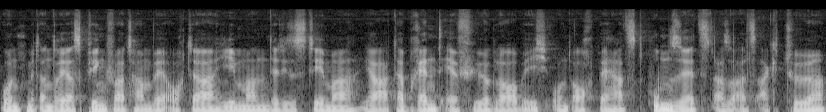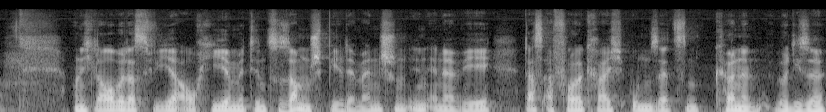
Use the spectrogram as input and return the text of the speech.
Und mit Andreas Pinkwart haben wir auch da jemanden, der dieses Thema, ja, da brennt er für, glaube ich, und auch beherzt umsetzt, also als Akteur. Und ich glaube, dass wir auch hier mit dem Zusammenspiel der Menschen in NRW das erfolgreich umsetzen können über diese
